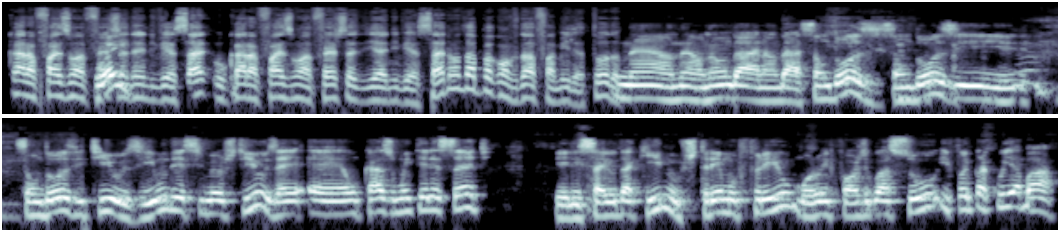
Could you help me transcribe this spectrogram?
O cara faz uma festa Oi? de aniversário, o cara faz uma festa de aniversário, não dá para convidar a família toda? Não, não, não dá, não dá. São 12, são 12, são 12 tios. E um desses meus tios é, é um caso muito interessante ele saiu daqui no extremo frio, morou em Foz do Iguaçu e foi para Cuiabá.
